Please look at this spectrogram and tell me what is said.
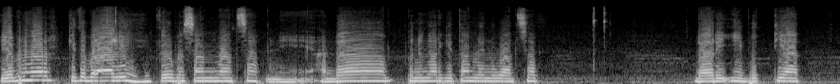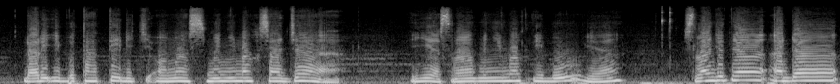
Ya benar, kita beralih ke pesan WhatsApp nih. Ada pendengar kita melalui WhatsApp dari Ibu Tiat dari Ibu Tati di Ciomas menyimak saja. Iya, selamat menyimak Ibu ya. Selanjutnya ada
